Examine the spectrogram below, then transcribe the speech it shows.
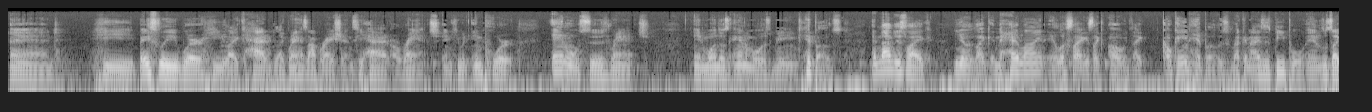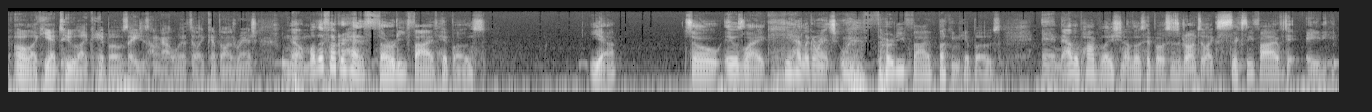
and he basically where he like had like ran his operations. He had a ranch, and he would import animals to his ranch, and one of those animals being hippos, and not just like you know, like in the headline, it looks like it's like, oh, like cocaine hippos recognizes people, and it looks like, oh, like he had two like hippos that he just hung out with, that like kept on his ranch. No, motherfucker had thirty five hippos. Yeah, so it was like he had like a ranch with 35 fucking hippos. And now the population of those hippos has grown to like 65 to 80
